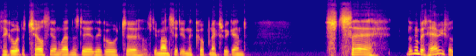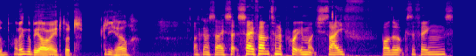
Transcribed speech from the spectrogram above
they go to Chelsea on Wednesday. They go to obviously Man City in the cup next weekend. It's uh, looking a bit hairy for them. I think they'll be all right, but bloody hell. I was going to say Southampton are pretty much safe by the looks of things.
